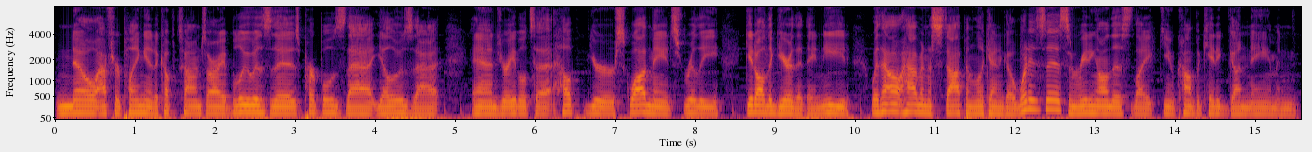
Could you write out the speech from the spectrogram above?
know after playing it a couple times, all right, blue is this, purple is that, yellow is that, and you're able to help your squad mates really get all the gear that they need without having to stop and look at and go, what is this? And reading all this like, you know, complicated gun name and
